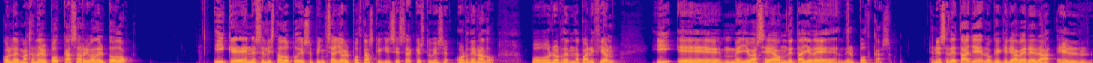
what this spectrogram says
con la imagen del podcast arriba del todo y que en ese listado pudiese pinchar yo el podcast que quisiese, que estuviese ordenado por orden de aparición y eh, me llevase a un detalle del podcast. En ese detalle lo que quería ver era el,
